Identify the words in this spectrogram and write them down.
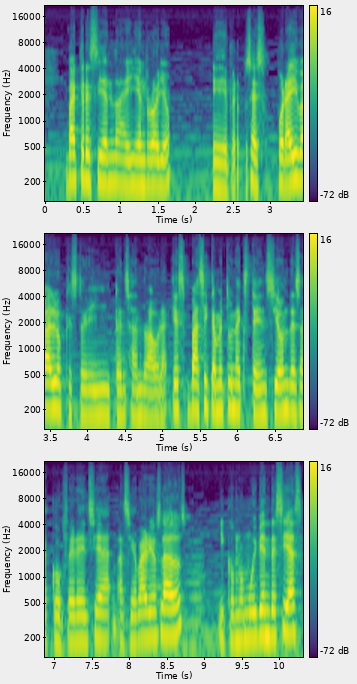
va creciendo ahí el rollo. Eh, pero pues eso, por ahí va lo que estoy pensando ahora, que es básicamente una extensión de esa conferencia hacia varios lados y como muy bien decías,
